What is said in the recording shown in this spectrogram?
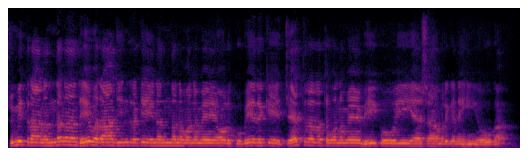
सुमित्रा नंदन देवराज इंद्र के नंदन वन में और कुबेर के चैत्र रथ वन में भी कोई ऐसा मृग नहीं होगा।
